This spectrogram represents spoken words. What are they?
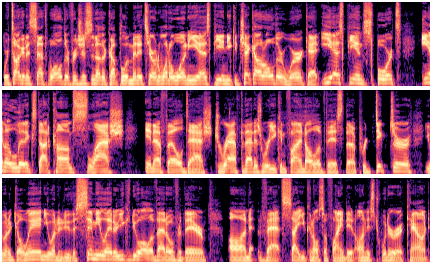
We're talking to Seth Walder for just another couple of minutes here on 101 ESPN. You can check out all their work at espnsportsanalytics.com slash NFL dash draft. That is where you can find all of this. The predictor, you want to go in, you want to do the simulator, you can do all of that over there on that site. You can also find it on his Twitter account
